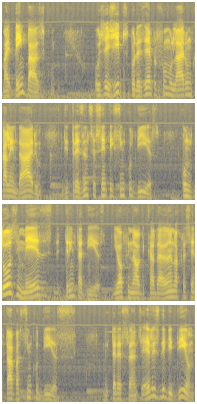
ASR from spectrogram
mas bem básico. Os egípcios, por exemplo, formularam um calendário de 365 dias, com 12 meses de 30 dias, e ao final de cada ano acrescentava 5 dias. Interessante. Eles dividiam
